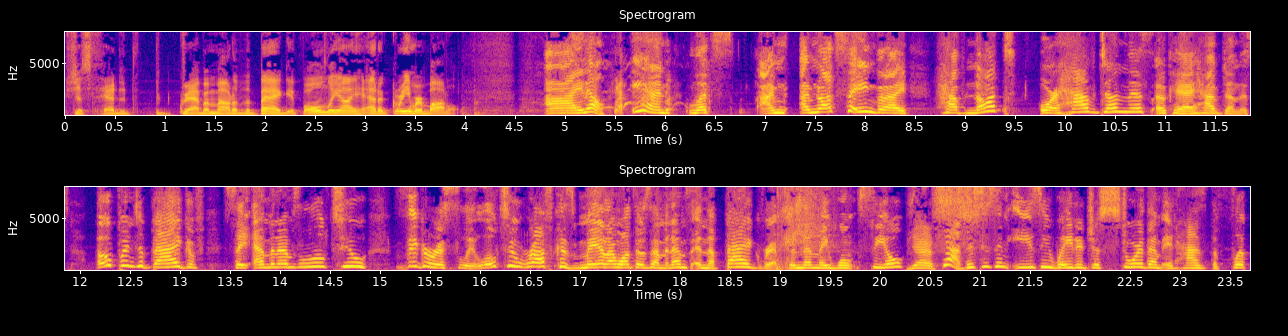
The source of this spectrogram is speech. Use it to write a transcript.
just had to grab them out of the bag. If only I had a creamer bottle. I know. And let's I'm I'm not saying that I have not or have done this. Okay, I have done this. Opened a bag of say M&Ms a little too vigorously, a little too rough cuz man, I want those M&Ms and the bag rips and then they won't seal. Yes. Yeah, this is an easy way to just store them. It has the flip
